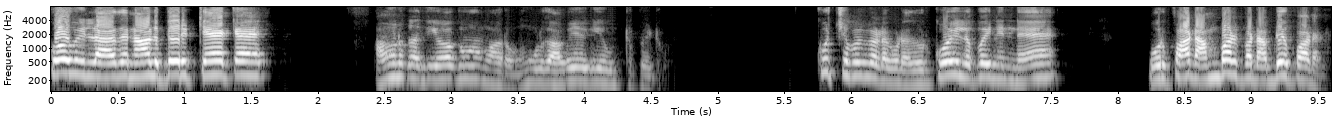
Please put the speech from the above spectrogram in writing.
கோவில் அதை நாலு பேர் கேட்க அவனுக்கு அது யோகமாக மாறும். உங்களுக்கு அவயோகியை விட்டு போயிடும். கூச்ச போய் பாடக்கூடாது ஒரு கோயிலில் போய் நின்று ஒரு பாட்டு அம்பாள் பாட்டு அப்படியே பாடுங்க.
